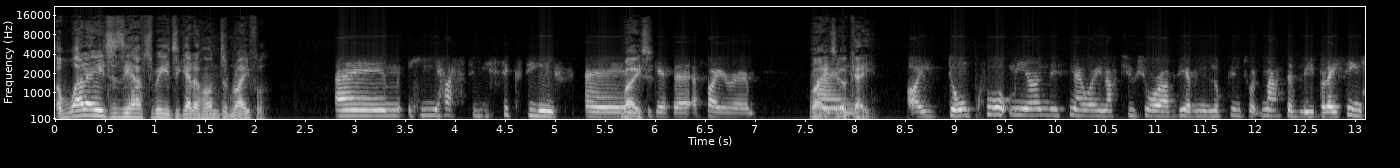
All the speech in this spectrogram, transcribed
at what age does he have to be to get a hunting rifle? Um, he has to be 16 um, Right. to get a, a firearm. Right. Um, okay. I don't quote me on this now. I'm not too sure. Obviously, I haven't looked into it massively, but I think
